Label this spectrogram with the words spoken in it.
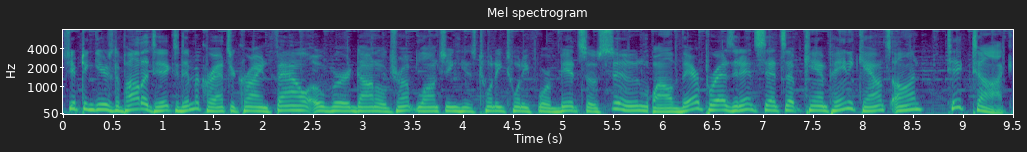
Shifting gears to politics, Democrats are crying foul over Donald Trump launching his 2024 bid so soon, while their president sets up campaign accounts on TikTok.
